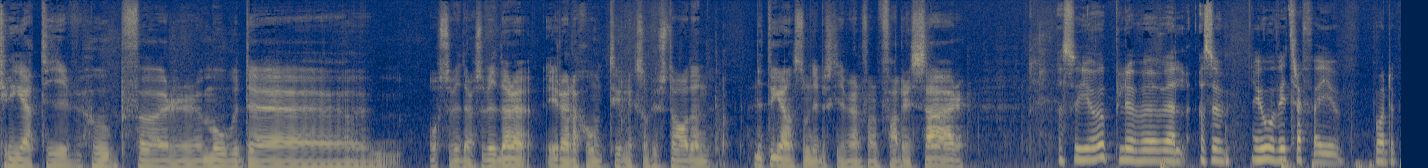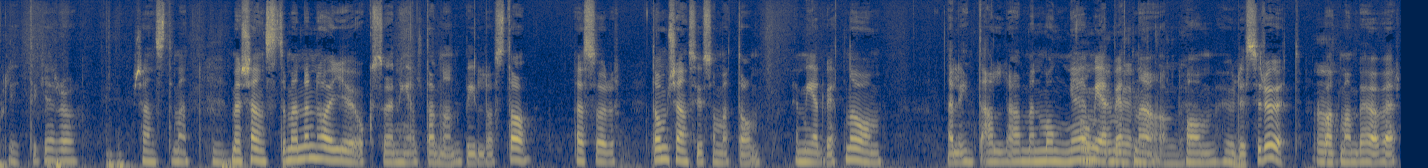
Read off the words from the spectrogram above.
kreativ hubb för mode och så vidare och så vidare i relation till liksom hur staden, lite grann som ni beskriver i alla fall, faller isär. Alltså jag upplever väl, alltså jo vi träffar ju både politiker och tjänstemän. Mm. Men tjänstemännen har ju också en helt annan bild av stan. Alltså, de känns ju som att de är medvetna om, eller inte alla, men många är Många är medvetna medvetna om om hur det ser ut. Ja. Och att man behöver,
